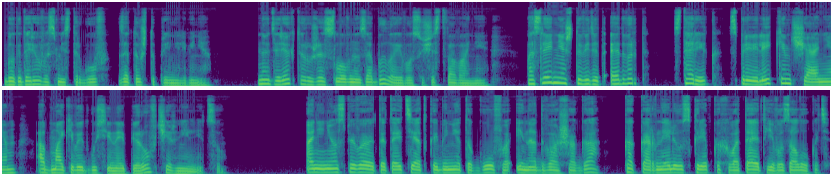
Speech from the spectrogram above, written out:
Благодарю вас, мистер Гофф, за то, что приняли меня. Но директор уже словно забыл о его существовании. Последнее, что видит Эдвард, Старик с превеликим чанием обмакивает гусиное перо в чернильницу. Они не успевают отойти от кабинета Гофа и на два шага, как Корнелиус крепко хватает его за локоть.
